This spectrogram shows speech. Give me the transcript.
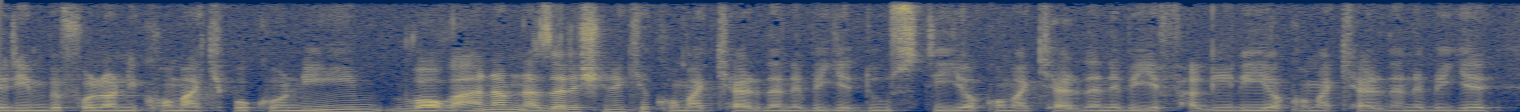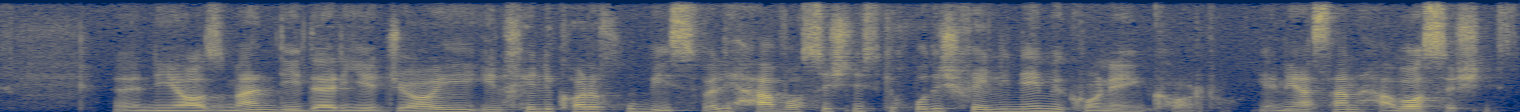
بریم به فلانی کمک بکنیم واقعا هم نظرش اینه که کمک کردن به یه دوستی یا کمک کردن به یه فقیری یا کمک کردن به یه نیازمندی در یه جایی این خیلی کار خوبی است. ولی حواسش نیست که خودش خیلی نمی‌کنه این کار رو. یعنی اصلا حواسش نیست.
